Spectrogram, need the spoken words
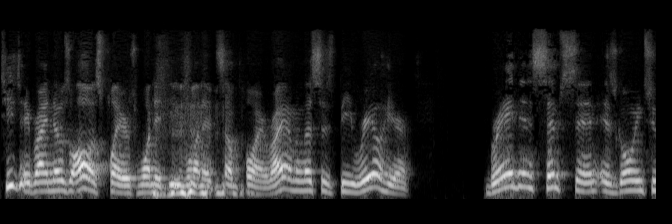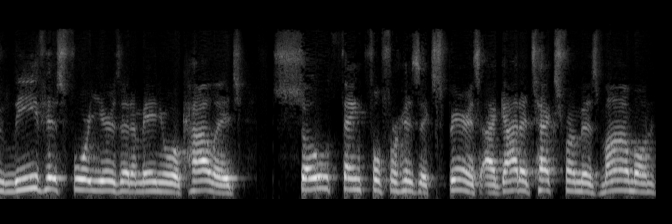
TJ Brian knows all his players wanted D1 at some point, right? I mean, let's just be real here. Brandon Simpson is going to leave his four years at Emmanuel College so thankful for his experience. I got a text from his mom on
